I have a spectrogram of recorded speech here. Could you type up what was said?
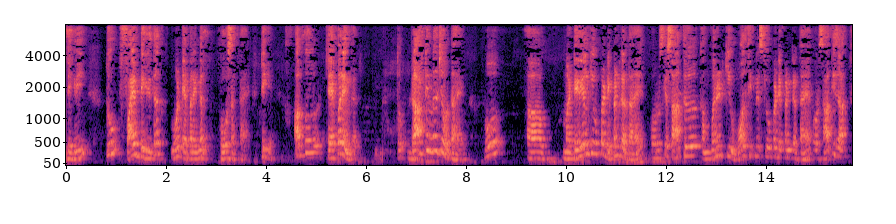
degree to five degree तक वो टेपर एंगल हो सकता है। ठीक है? अब टेपर एंगल तो ड्राफ्ट एंगल जो होता है, वो मटेरियल के ऊपर डिपेंड करता है और उसके साथ कंपोनेंट की वॉल थिकनेस के ऊपर डिपेंड करता है और साथ ही साथ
